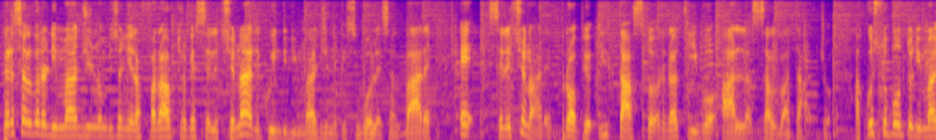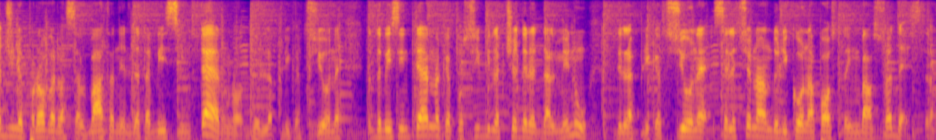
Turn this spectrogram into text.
Per salvare l'immagine non bisognerà fare altro che selezionare quindi l'immagine che si vuole salvare e selezionare proprio il tasto relativo al salvataggio. A questo punto l'immagine però verrà salvata nel database interno dell'applicazione, database interno che è possibile accedere dal menu dell'applicazione selezionando l'icona posta in basso a destra.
